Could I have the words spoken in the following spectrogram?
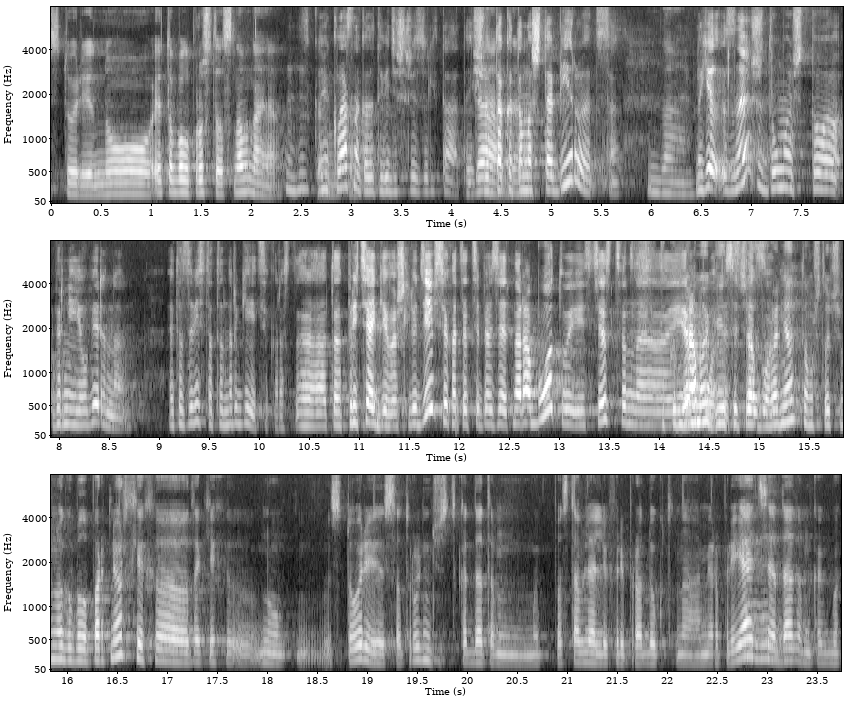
истории, но это была просто основная. мгм. Ну и классно, так. когда ты видишь результаты. Еще Да, так это да. масштабируется. Да. Но я, знаешь, думаю, что, вернее, я уверена, это зависит от энергетики. Э, Ты притягиваешь людей, все хотят тебя взять на работу, и, естественно, Так и многие сейчас звонят, потому что очень много было партнерских э, таких э, ну, историй, сотрудничеств, когда там мы поставляли фри-продукт на мероприятия, Мгм. да, там как бы.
